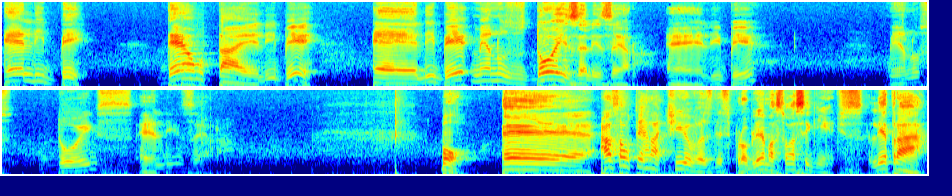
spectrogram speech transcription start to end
LB? Delta LB é LB menos 2L0. É LB menos 2L0. Bom, é, as alternativas desse problema são as seguintes. Letra A.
